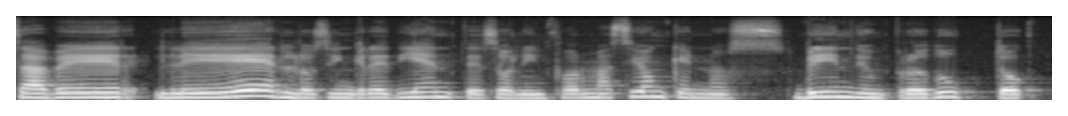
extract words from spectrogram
saber leer los ingredientes o la información que nos brinde un producto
